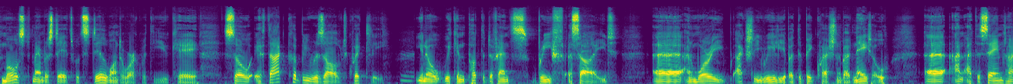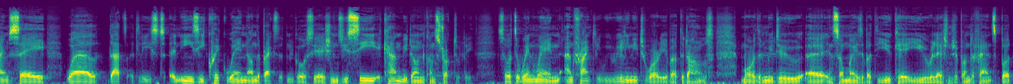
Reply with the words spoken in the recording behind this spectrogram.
Most member states would still want to work with the UK. So if that could be resolved quickly, you know, we can put the defence brief aside. Uh, and worry actually really about the big question about NATO, uh, and at the same time say, well, that's at least an easy, quick win on the Brexit negotiations. You see, it can be done constructively, so it's a win-win. And frankly, we really need to worry about the Donald more than we do uh, in some ways about the UK-EU relationship on defence. But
